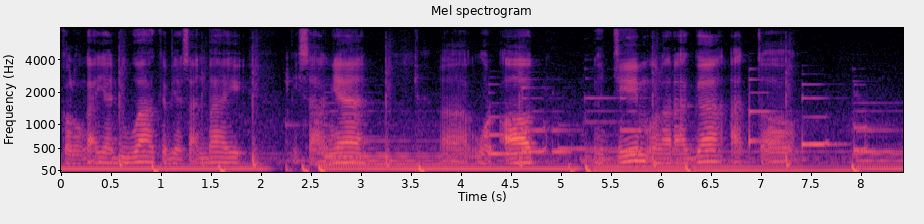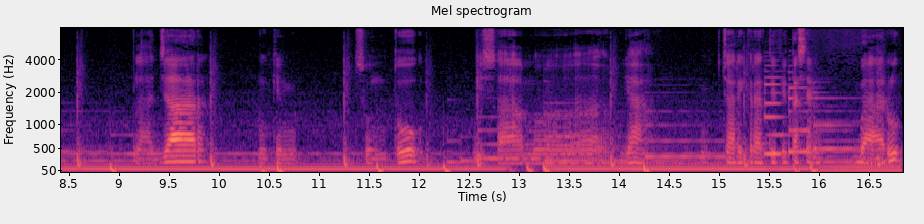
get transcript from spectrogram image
kalau nggak ya dua kebiasaan baik. Misalnya uh, workout nge-gym olahraga atau belajar mungkin suntuk bisa me, ya cari kreativitas yang baru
